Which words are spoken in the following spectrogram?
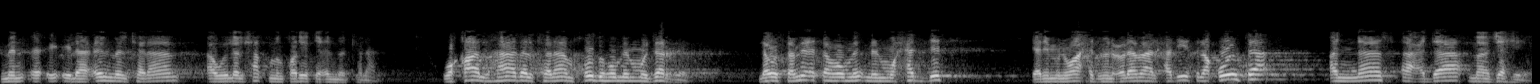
من إلى علم الكلام أو إلى الحق من طريق علم الكلام. وقال هذا الكلام خذه من مجرب لو سمعته من محدث يعني من واحد من علماء الحديث لقلت الناس أعداء ما جهلوا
